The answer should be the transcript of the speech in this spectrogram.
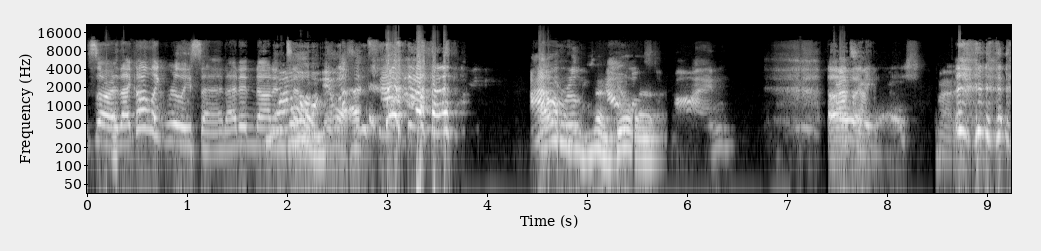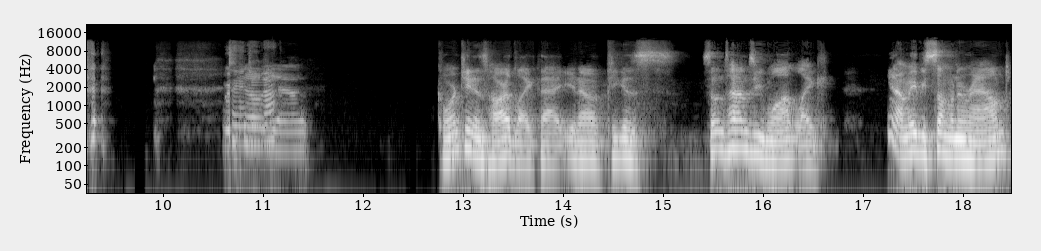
Sorry, that got like really sad. I did not No, intend. it wasn't sad. I don't really 100% know feel that. fine. oh That's my gosh. But we're saying No, that? yeah. Quarantine is hard like that, you know, because sometimes you want like, you know, maybe someone around,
